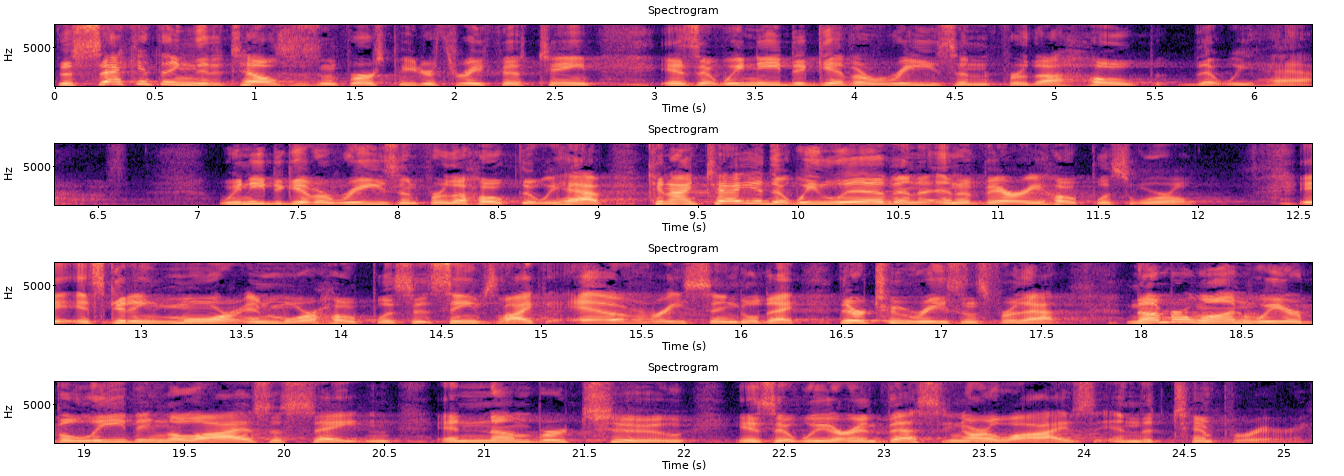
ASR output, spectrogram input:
The second thing that it tells us in 1 Peter 3.15 is that we need to give a reason for the hope that we have. We need to give a reason for the hope that we have. Can I tell you that we live in in a very hopeless world? It's getting more and more hopeless, it seems like every single day. There are two reasons for that. Number one, we are believing the lies of Satan. And number two is that we are investing our lives in the temporary.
